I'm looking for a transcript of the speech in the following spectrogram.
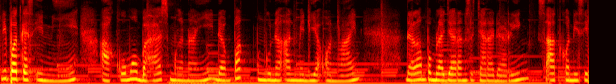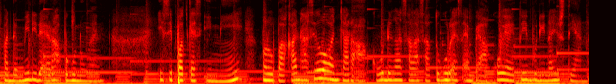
Di podcast ini, aku mau bahas mengenai dampak penggunaan media online dalam pembelajaran secara daring saat kondisi pandemi di daerah pegunungan. Isi podcast ini merupakan hasil wawancara aku dengan salah satu guru SMP aku yaitu Ibu Dina Yustiana.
